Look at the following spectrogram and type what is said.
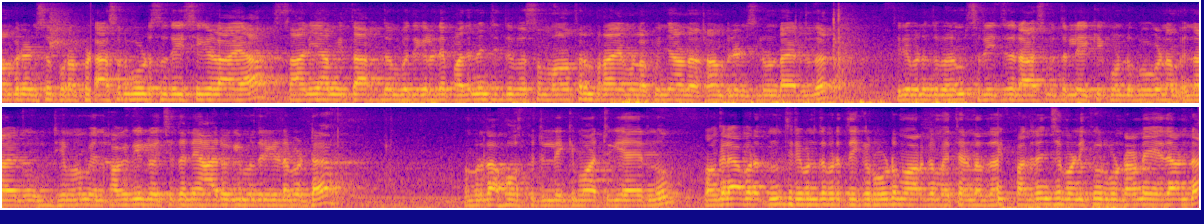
ആംബുലൻസ് പുറപ്പെട്ട കാസർഗോഡ് സ്വദേശികളായ സാനിയ അമിതാഭ് ദമ്പതികളുടെ പതിനഞ്ച് ദിവസം മാത്രം പ്രായമുള്ള കുഞ്ഞാണ് ആംബുലൻസിലുണ്ടായിരുന്നത്. തിരുവനന്തപുരം ശ്രീചിത്ര ആശുപത്രിയിലേക്ക് കൊണ്ടുപോകണം എന്നായിരുന്നു ഉദ്യമം പകുതിയിൽ വെച്ച് തന്നെ ആരോഗ്യമന്ത്രി ഇടപെട്ട് അമൃത ഹോസ്പിറ്റലിലേക്ക് മാറ്റുകയായിരുന്നു. മംഗലാപുരത്ത് നിന്ന് തിരുവനന്തപുരത്തേക്ക് റോഡ് മാർഗം എത്തേണ്ടത് പതിനഞ്ച് മണിക്കൂർ കൊണ്ടാണ്. ഏതാണ്ട്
